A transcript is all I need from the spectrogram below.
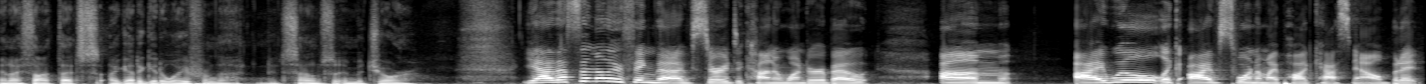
And I thought that's I got to get away from that. It sounds immature. Yeah, that's another thing that I've started to kind of wonder about. Um, I will like I've sworn on my podcast now, but it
